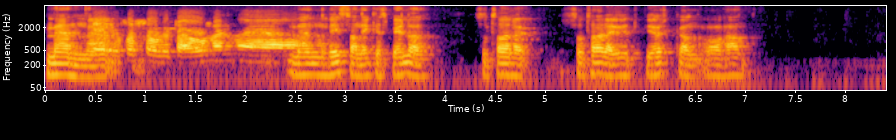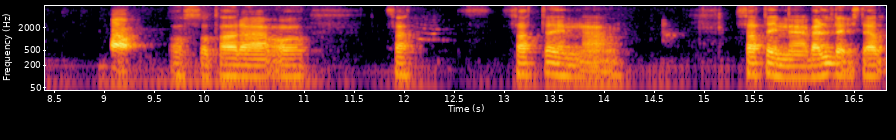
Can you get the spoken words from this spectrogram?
Men, Det er eh, jo for så vidt jeg òg, men eh, men hvis han ikke spiller, så tar jeg, så tar jeg ut Bjørkan og han. ja. Og så tar jeg og set, setter inn eh, setter inn eh, Velde i stedet.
